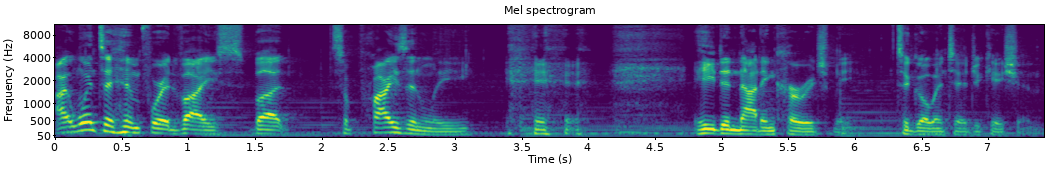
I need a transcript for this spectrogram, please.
I went to him for advice, but surprisingly, he did not encourage me to go into education.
